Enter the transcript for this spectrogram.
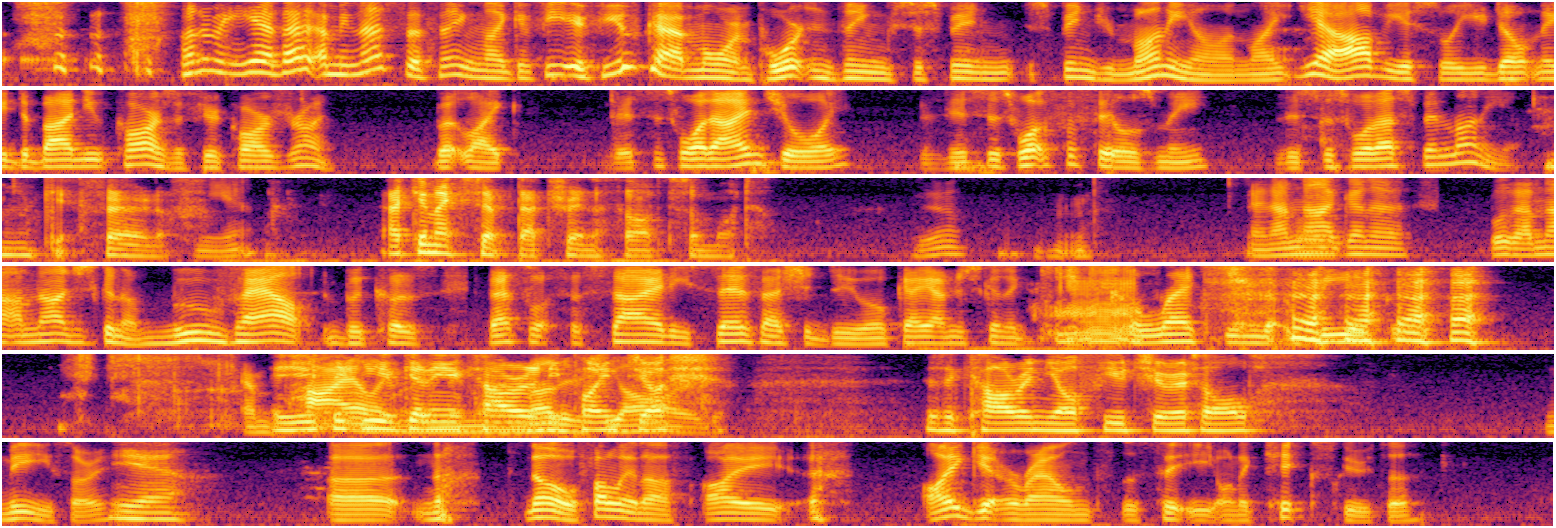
But I mean, yeah, that I mean that's the thing. Like, if you if you've got more important things to spend spend your money on, like, yeah, obviously you don't need to buy new cars if your cars run. But like, this is what I enjoy. This is what fulfills me. This is what I spend money on. okay, fair enough. Yeah. I can accept that train of thought somewhat. Yeah. Mm-hmm. And I'm Right. not gonna look. I'm not. I'm not just gonna move out because that's what society says I should do. Okay. I'm just gonna keep collecting the vehicles. And Are you thinking of getting a car at any point, yard. Josh? Is a car in your future at all? Me, sorry. Yeah. Uh, no, no. Funnily enough, I I get around the city on a kick scooter,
